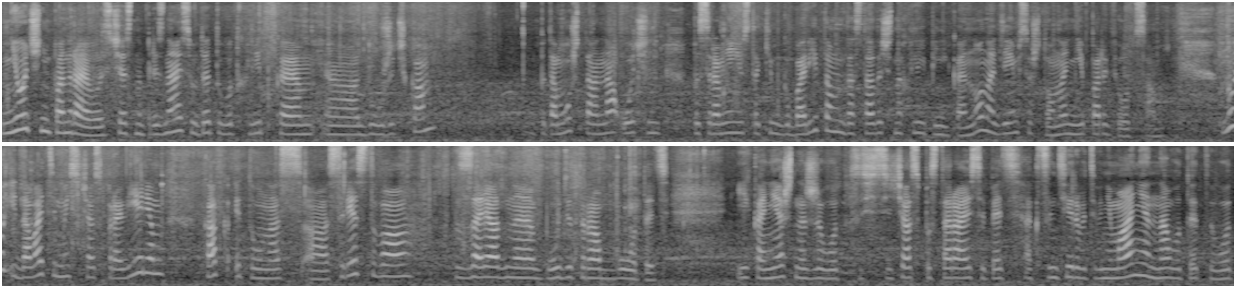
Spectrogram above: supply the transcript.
Не очень понравилась, честно признаюсь, вот эта вот хлипкая а, дужечка, потому что она очень, по сравнению с таким габаритом, достаточно хлипенькая, но надеемся, что она не порвется. Ну и давайте мы сейчас проверим, как это у нас средство зарядное будет работать. И, конечно же, вот сейчас постараюсь опять акцентировать внимание на вот этой вот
